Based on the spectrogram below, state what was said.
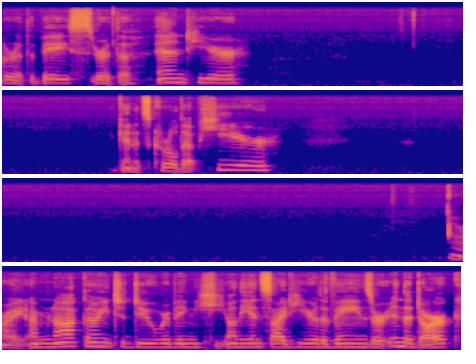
Longer at the base or at the end here. Again, it's curled up here. All right, I'm not going to do ribbing on the inside here. The veins are in the dark,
